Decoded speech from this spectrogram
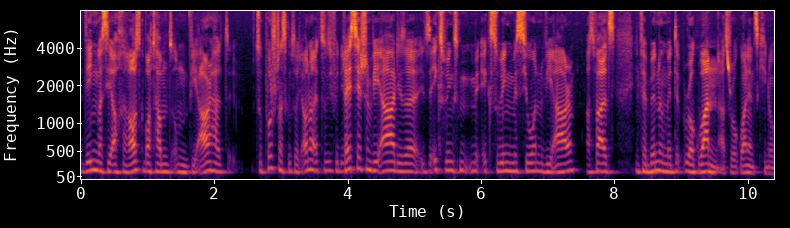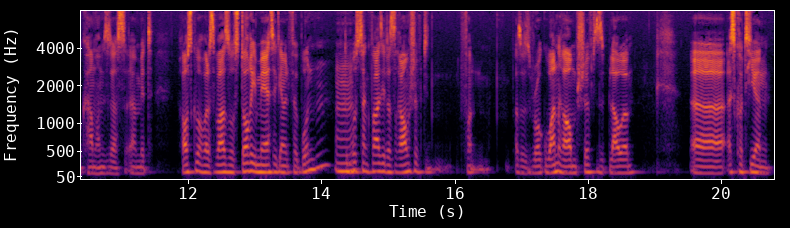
Ding, was sie auch herausgebracht haben, um VR halt zu pushen. Das gibt es euch auch noch exklusiv für die PlayStation VR, diese, diese X-Wing-Mission VR. Das war als in Verbindung mit Rogue One, als Rogue One ins Kino kam, haben sie das äh, mit rausgebracht, weil das war so storymäßig damit verbunden. Mhm. Du musst dann quasi das Raumschiff von, also das Rogue One-Raumschiff, dieses blaue, äh, eskortieren.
